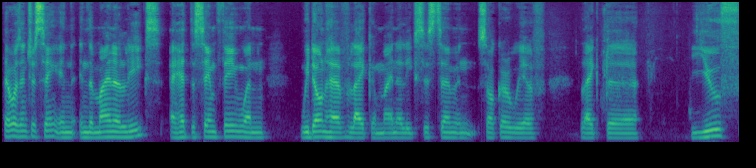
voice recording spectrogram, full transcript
that was interesting. In in the minor leagues, I had the same thing when we don't have like a minor league system in soccer. We have like the youth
